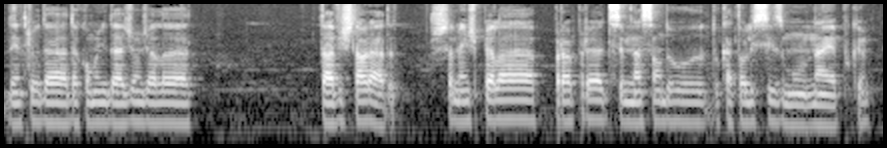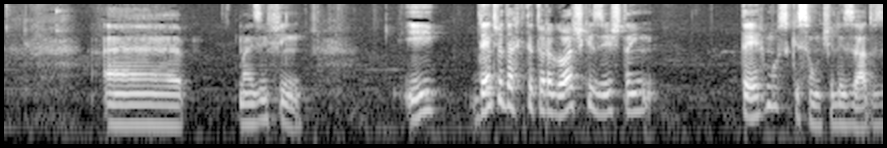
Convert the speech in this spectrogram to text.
dentro da, da comunidade onde ela estava instaurada, justamente pela própria disseminação do, do catolicismo na época. É, mas, enfim. E dentro da arquitetura gótica existem termos que são utilizados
